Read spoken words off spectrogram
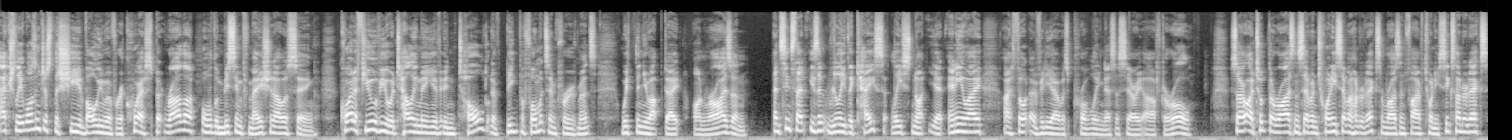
Actually, it wasn't just the sheer volume of requests, but rather all the misinformation I was seeing. Quite a few of you were telling me you've been told of big performance improvements with the new update on Ryzen. And since that isn't really the case, at least not yet anyway, I thought a video was probably necessary after all. So I took the Ryzen 7 2700X and Ryzen 5 2600X,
